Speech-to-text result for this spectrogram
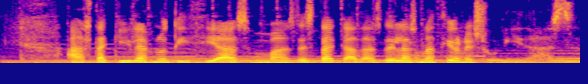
Hasta aquí las noticias más destacadas de las Naciones Unidas.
